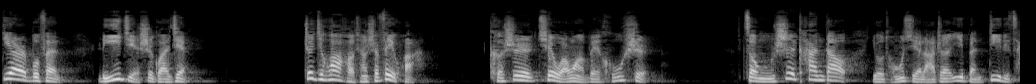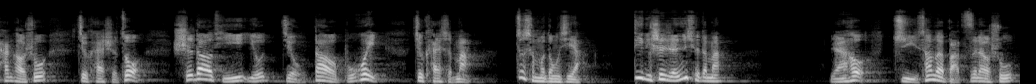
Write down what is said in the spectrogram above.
第二部分，理解是关键。这句话好像是废话。可是却往往被忽视，总是看到有同学拿着一本地理参考书就开始做，十道题有九道不会就开始骂，这什么东西呀？地理是人学的吗？然后沮丧的把资料书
